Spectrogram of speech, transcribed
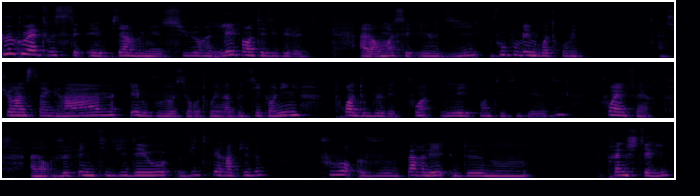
Coucou à tous et bienvenue sur les fantaisies d'Elodie. Alors moi c'est Elodie, vous pouvez me retrouver sur Instagram et vous pouvez aussi retrouver ma boutique en ligne www.lesfantaisiesdelodie.fr Alors je fais une petite vidéo vite fait rapide pour vous parler de mon French Terry.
